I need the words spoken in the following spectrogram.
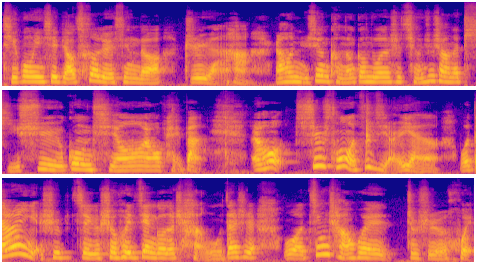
提供一些比较策略性的支援哈。然后女性可能更多的是情绪上的体恤、共情，然后陪伴。然后其实从我自己而言啊，我当然也是这个社会建构的产物，但是我经常会就是会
